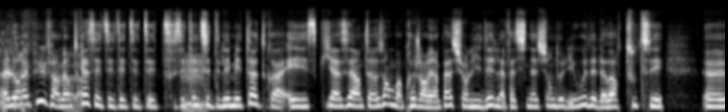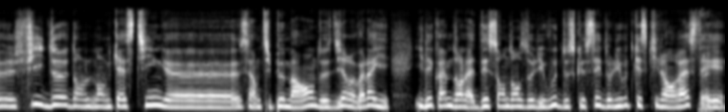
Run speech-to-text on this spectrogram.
Elle aurait pu, enfin, mais en tout cas, mm. c'était les méthodes, quoi. Et ce qui est assez intéressant, bon, après, je reviens pas sur l'idée de la fascination d'Hollywood et d'avoir toutes ces euh, filles d'eux dans, dans, le casting. Euh, c'est un petit peu marrant de se dire, voilà, il, est quand même dans la descendance d'Hollywood, de ce que c'est d'Hollywood, qu'est-ce qu'il en reste. Et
